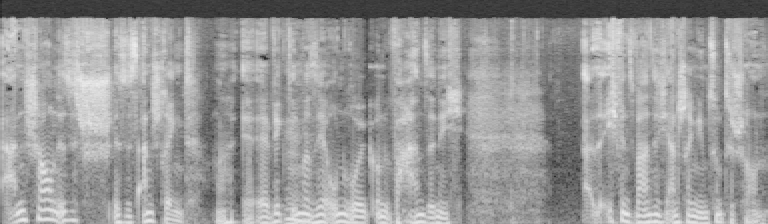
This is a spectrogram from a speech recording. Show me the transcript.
anschauen ist es, ist es anstrengend. ne? Er, er wirkt immer sehr unruhig und wahnsinnig. Also ich finde es wahnsinnig anstrengend, ihm zuzuschauen.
